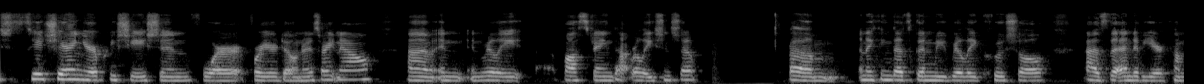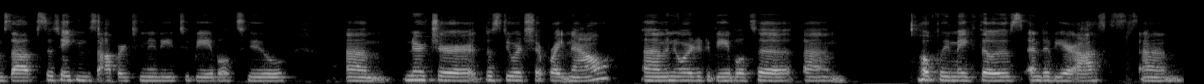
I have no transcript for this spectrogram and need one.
sharing your appreciation for for your donors right now um, and, and really fostering that relationship um, and i think that's going to be really crucial as the end of year comes up. So taking this opportunity to be able to um, nurture the stewardship right now um, in order to be able to um, hopefully make those end of year asks um,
